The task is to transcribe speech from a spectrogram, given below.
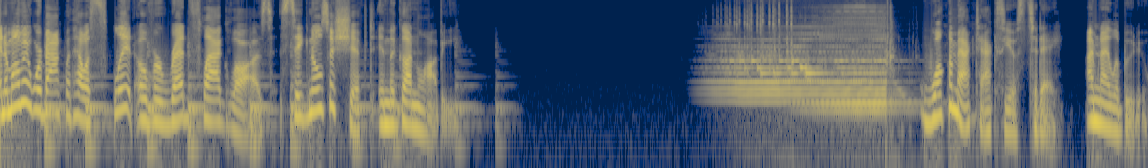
In a moment, we're back with how a split over red flag laws signals a shift in the gun lobby. Welcome back to Axios today. I'm Niala Boodhoo.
